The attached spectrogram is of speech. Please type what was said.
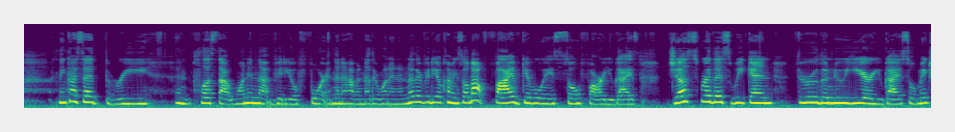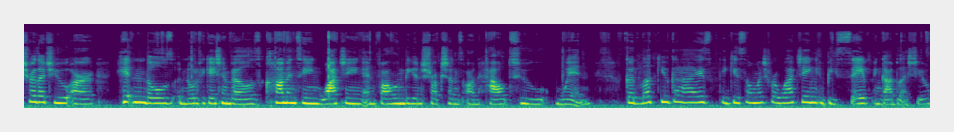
I think I said three and plus that one in that video four and then I have another one in another video coming. So about five giveaways so far you guys just for this weekend through the new year you guys. So make sure that you are hitting those notification bells, commenting, watching, and following the instructions on how to win. Good luck, you guys. Thank you so much for watching. Be safe and God bless you.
